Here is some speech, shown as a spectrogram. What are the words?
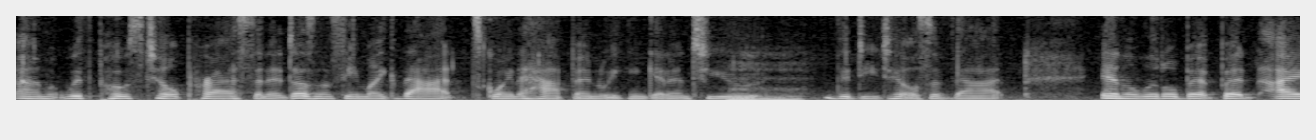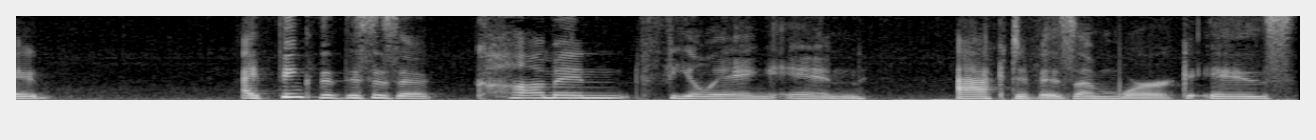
um, with Post Hill Press, and it doesn't seem like that's going to happen. We can get into mm-hmm. the details of that in a little bit, but I, I think that this is a common feeling in activism work is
